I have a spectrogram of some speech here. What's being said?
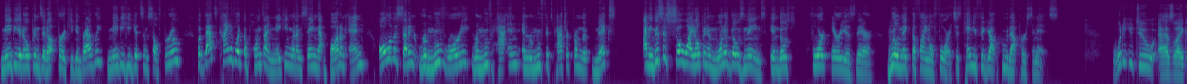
maybe it opens it up for a Keegan Bradley. Maybe he gets himself through. But that's kind of like the point I'm making when I'm saying that bottom end. All of a sudden, remove Rory, remove Hatton, and remove Fitzpatrick from the mix. I mean, this is so wide open, and one of those names in those four areas there will make the final four. It's just can you figure out who that person is? What do you do as like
